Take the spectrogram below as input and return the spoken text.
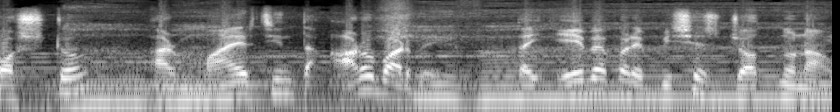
কষ্ট আর মায়ের চিন্তা আরও বাড়বে। তাই এ ব্যাপারে বিশেষ যত্ন নাও।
